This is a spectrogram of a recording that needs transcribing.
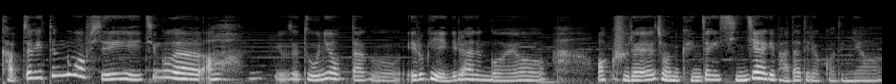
갑자기 뜬금없이 친구가, 아, 요새 돈이 없다고 이렇게 얘기를 하는 거예요. 아, 그래? 전 굉장히 진지하게 받아들였거든요.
